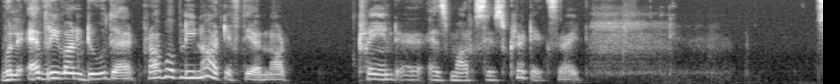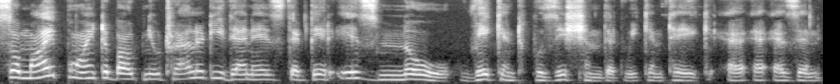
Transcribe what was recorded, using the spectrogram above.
Will everyone do that? Probably not if they are not trained uh, as Marxist critics, right? So, my point about neutrality then is that there is no vacant position that we can take as an,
